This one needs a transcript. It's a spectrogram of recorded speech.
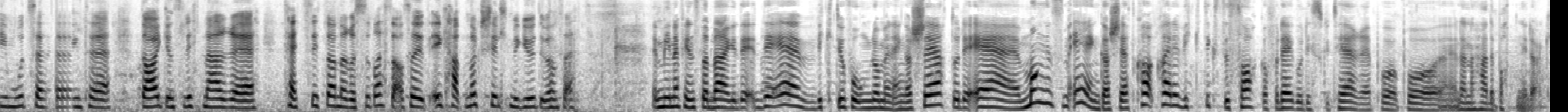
i motsetning til dagens litt mer eh, tettsittende russedresser. Så jeg hadde nok skilt meg ut uansett. Mina Finstad Berg, det, det, er viktig å få ungdommen engasjert, og det er mange som er engasjert. Hva, hva er det viktigste saker for deg å diskutere på, på denne her debatten i dag?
